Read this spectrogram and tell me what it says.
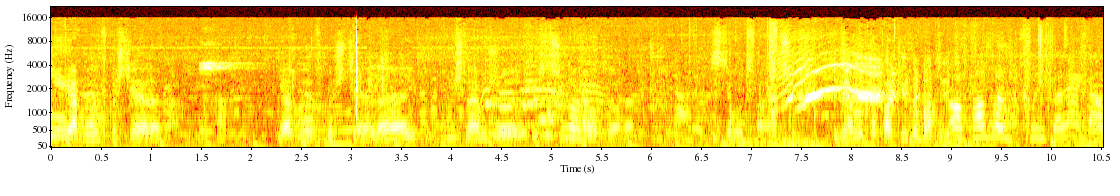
Nie, ja byłem w kościele. Ja byłem w kościele i myślałem, że wystrzymają trochę z tym otwarciem. Idziemy chłopaki zobaczyć. O, Paweł, twój kolega.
